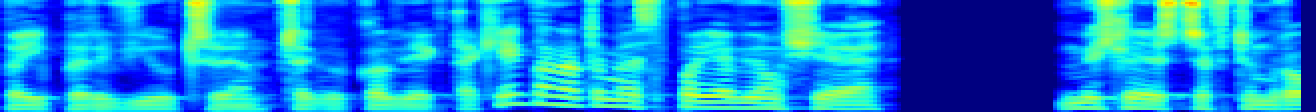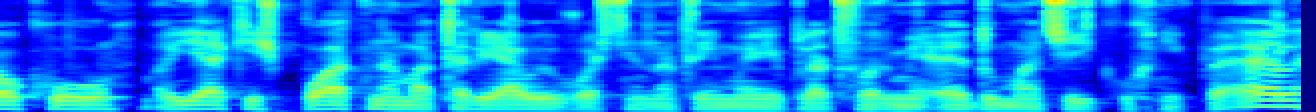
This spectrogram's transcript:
pay-per-view czy czegokolwiek takiego. Natomiast pojawią się, myślę, jeszcze w tym roku jakieś płatne materiały właśnie na tej mojej platformie edumaciejkuchnik.pl.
